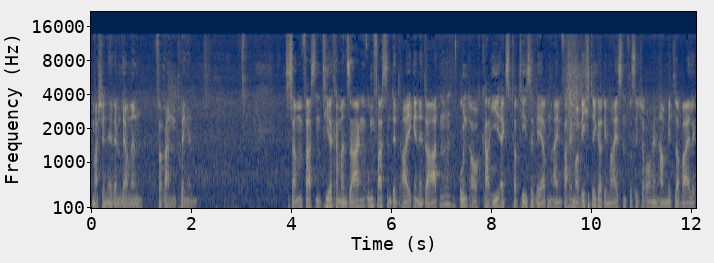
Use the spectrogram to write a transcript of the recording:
maschinellem Lernen voranbringen. Zusammenfassend hier kann man sagen, umfassende eigene Daten und auch KI-Expertise werden einfach immer wichtiger. Die meisten Versicherungen haben mittlerweile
